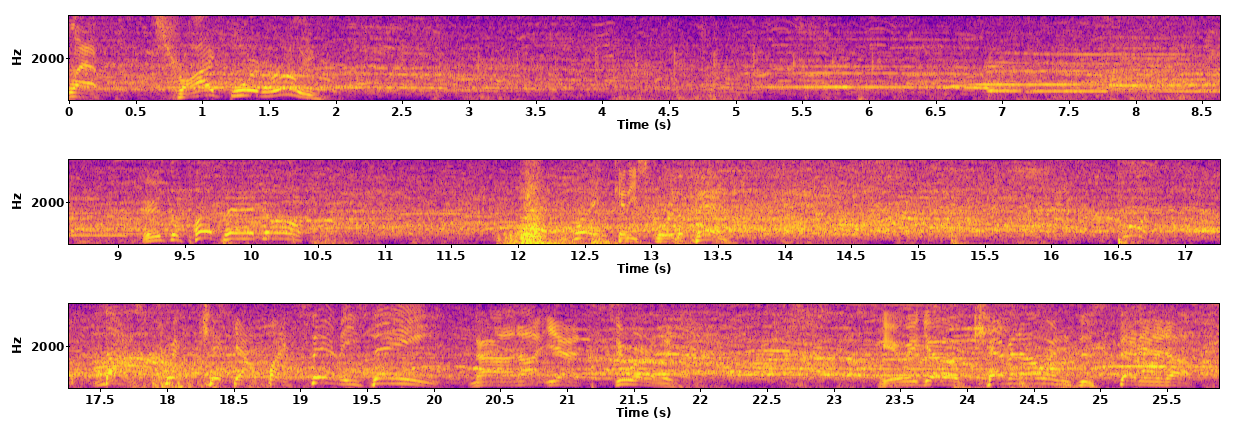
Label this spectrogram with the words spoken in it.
left. tried for it early. Here's the pump handle. Can he score the pin? nice quick kick out by Sami Zayn. Nah, not yet. Too early. Here we go. Kevin Owens is setting it up.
